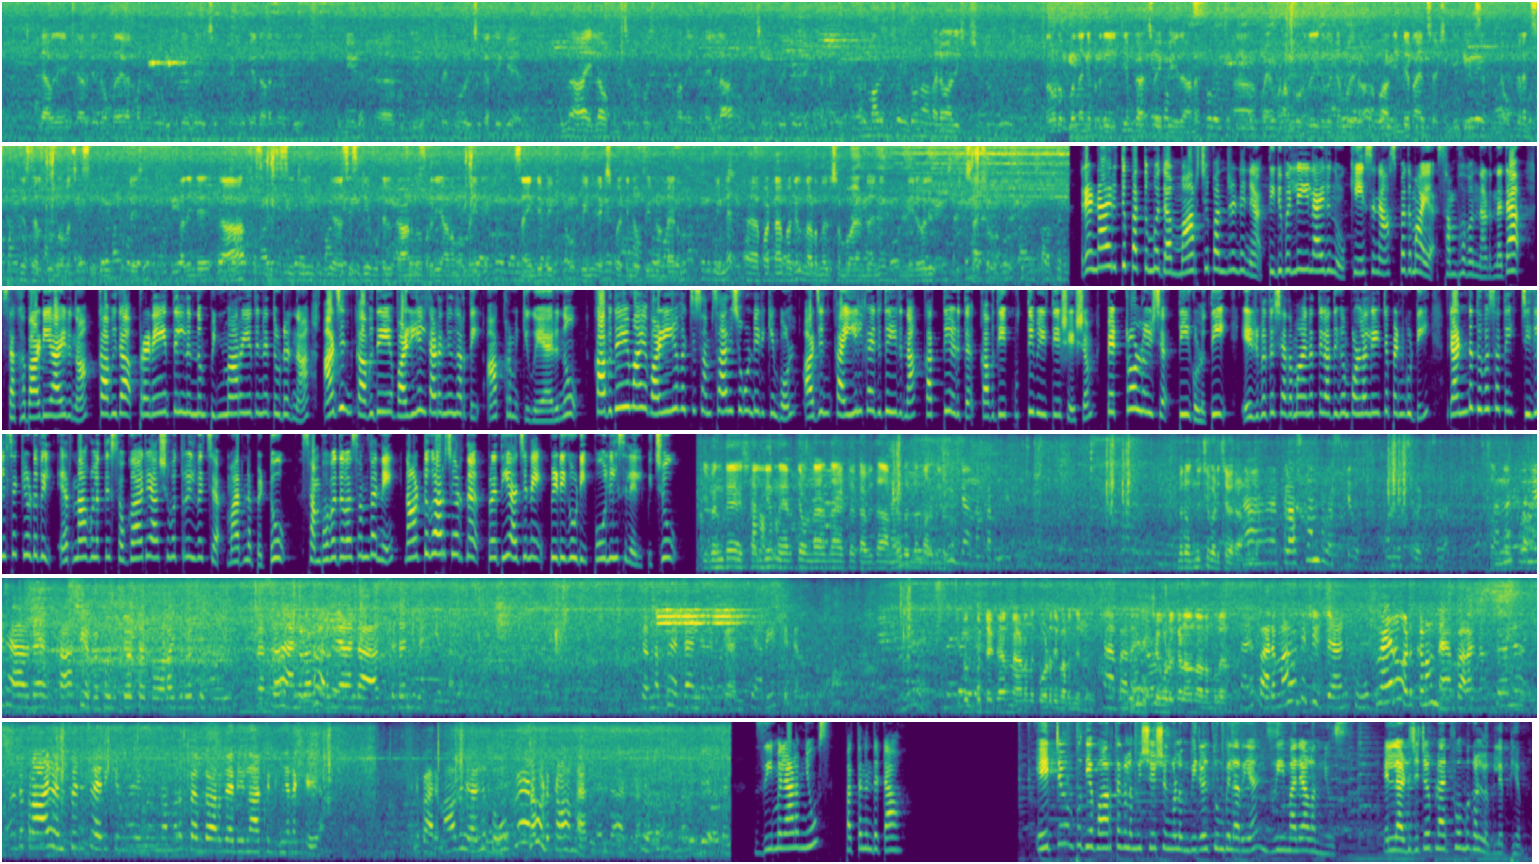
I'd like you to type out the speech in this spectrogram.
രാവിലെ രാവിലെ ഒരു ഒമ്പതേകാൽ മണിയോടുകൂടി തിരുവല്ല വെച്ച് പെൺകുട്ടിയെ തടഞ്ഞു പിന്നീട് കുട്ടിയെ പെട്രോൾ ഒഴിച്ച് കത്തിക്കുകയായിരുന്നു. ഇന്ന് ആ എല്ലാ ഒഫൻസുകളും പ്രോസിക്യൂഷൻ പറഞ്ഞിരിക്കുന്ന എല്ലാ ഒഫൻസുകളും പ്രതിക്കെതിരെ പരമാവധി ശിക്ഷ അതോടൊപ്പം തന്നെ പ്രതി A T M card swipe ചെയ്താണ്. പണം കൊടുത്തത് ഇരുന്നൂറ്റമ്പത് രൂപ. അപ്പോൾ അതിന്റെ ട്രാൻസാക്ഷൻ ഡീറ്റെയിൽസ് പിന്നെ ഒക്കറൻസ് കൃത്യസ്ഥലത്തു നിന്നുള്ള C C T V footage അതിന്റെ ആ C T C C T V ഫുട്ടിൽ കാണുന്ന പ്രതിയാണെന്നുള്ളതിന്റെ സയന്റിഫിക് ഒപ്പീനിയൻ എക്സ്പെർട്ടിന്റെ ഒപ്പീനിയൻ ഉണ്ടായിരുന്നു. പിന്നെ പട്ടാപ്പകൽ നടന്നൊരു സംഭവമായതുകൊണ്ട് തന്നെ നിരവധി സാക്ഷികളുണ്ട് രണ്ടായിരത്തി പത്തൊമ്പത് മാർച്ച് പന്ത്രണ്ടിന് തിരുവല്ലയിലായിരുന്നു കേസിനാസ്പദമായ സംഭവം നടന്നത്. സഹപാഠിയായിരുന്ന കവിത പ്രണയത്തിൽ നിന്നും പിന്മാറിയതിനെ തുടർന്ന് അജിൻ കവിതയെ വഴിയിൽ തടഞ്ഞു നിർത്തി ആക്രമിക്കുകയായിരുന്നു. കവിതയുമായി വഴിയിൽ വെച്ച് സംസാരിച്ചു കൊണ്ടിരിക്കുമ്പോൾ അജിൻ കയ്യിൽ കരുതിയിരുന്ന കത്തിയെടുത്ത് കവിതയെ കുത്തിവീഴ്ത്തിയ ശേഷം പെട്രോൾ ഒഴിച്ച് തീ കൊളുത്തി. എഴുപത് ശതമാനത്തിലധികം പൊള്ളലേറ്റ പെൺകുട്ടി രണ്ട് ദിവസത്തെ ചികിത്സയ്ക്കൊടുവിൽ എറണാകുളത്തെ സ്വകാര്യ ആശുപത്രിയിൽ വെച്ച് മരണപ്പെട്ടു. സംഭവ ദിവസം തന്നെ നാട്ടുകാർ ചേർന്ന് പ്രതി അജിനെ പിടികൂടി പോലീസിൽ ഏൽപ്പിച്ചു. ഇവന്റെ ശല്യം നേരത്തെ ഉണ്ടായിരുന്നതായിട്ട് കവിത അമ്മയോടൊന്നും പറഞ്ഞിരുന്നു. ഇല്ല ഒന്നും പറഞ്ഞിട്ടില്ല ഇവരൊന്നിച്ച് പഠിച്ചവരാണ് പ്ലസ് വൺ പ്ലസ് ടു ഒന്നിച്ച് പഠിച്ചവർ. അന്ന് കുഞ്ഞ് രാവിലെ കാപ്പിയൊക്കെ കുടിച്ചോട്ട് കോളേജിലോട്ട് പോയി. ബസ് ഞങ്ങളോട് പറഞ്ഞ ആക്സിഡന്റ് ആക്സിഡന്റ് പറ്റിയെന്നാണ് ചെന്നപ്പോൾ എല്ലാം ഇങ്ങനെ എനിക്ക് അറിയത്തില്ല. ഇപ്പൊ കുറ്റക്കാരനാണെന്ന് കോടതി പറഞ്ഞല്ലോ. ശിക്ഷ കൊടുക്കണമെന്നാ നമ്മൾ പരമാവധി ശിക്ഷ. അതിന് തൂക്കുകയറ് കൊടുക്കണം എന്നാ പറഞ്ഞത്. പ്രായം അനുസരിച്ചായിരിക്കും. നമ്മളിപ്പോ എന്താ പറഞ്ഞാൽ ഈ നാട്ടിൽ ഇങ്ങനെയൊക്കെയാണ് അതിന് പരമാവധി അതിന് തൂക്കുകയറ് കൊടുക്കണമെന്നായിരുന്നു എന്റെ ആഗ്രഹം. C Malayalam news Pathanamthitta. ഏറ്റവും പുതിയ വാർത്തകളും വിശേഷങ്ങളും വിരൽ തുമ്പിലറിയാൻ സി മലയാളം ന്യൂസ്. എല്ലാ ഡിജിറ്റൽ പ്ലാറ്റ്ഫോമുകളിലും ലഭ്യം.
